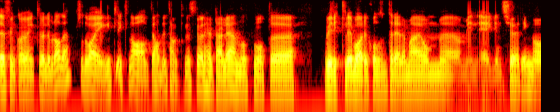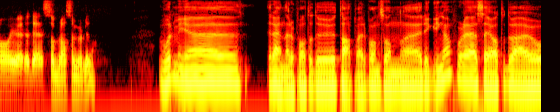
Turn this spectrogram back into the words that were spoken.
det funka jo egentlig veldig bra, det. Så det var egentlig ikke noe annet jeg hadde i tankene, skal jeg være helt ærlig, enn å på en måte virkelig bare konsentrere meg om eh, min egen kjøring og gjøre det så bra som mulig. Da. Hvor mye regner du på at du taper på en sånn eh, rygging? da? For jeg ser jo at du er jo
